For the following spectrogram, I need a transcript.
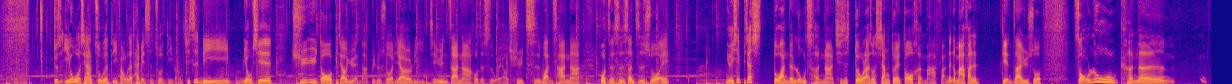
就是以我现在住的地方，我在台北市住的地方，其实离有些区域都比较远呐。比如说要离捷运站呐，或者是我要去吃晚餐呐，或者是甚至说，诶，有一些比较短的路程呐，其实对我来说相对都很麻烦。那个麻烦的点在于说，走路可能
